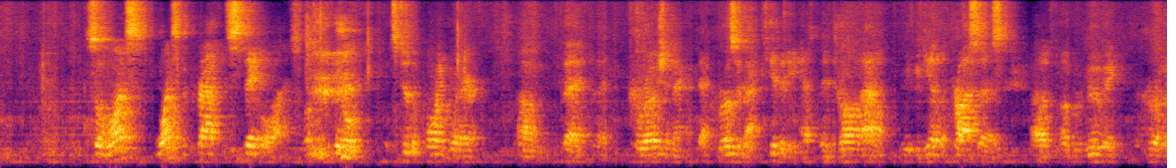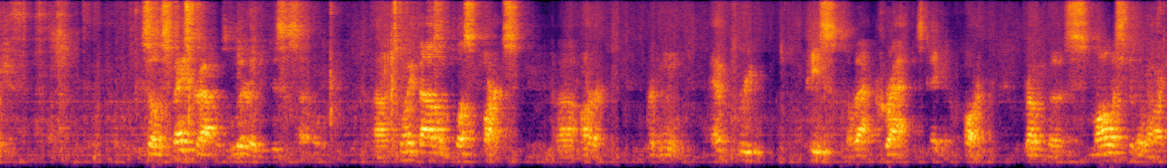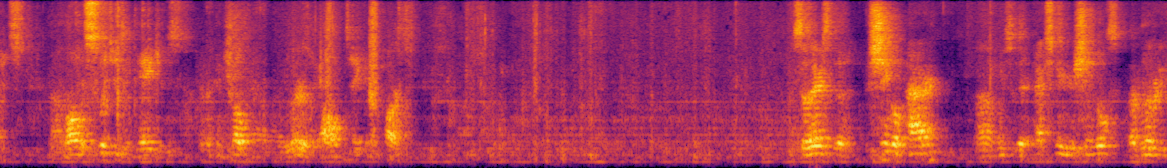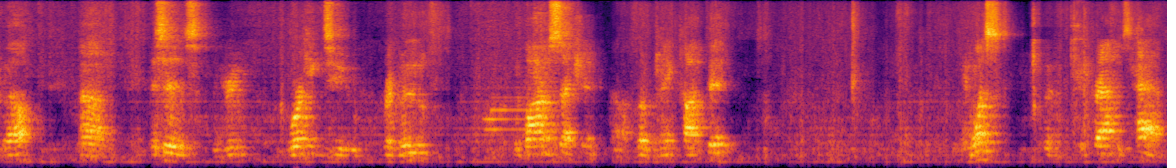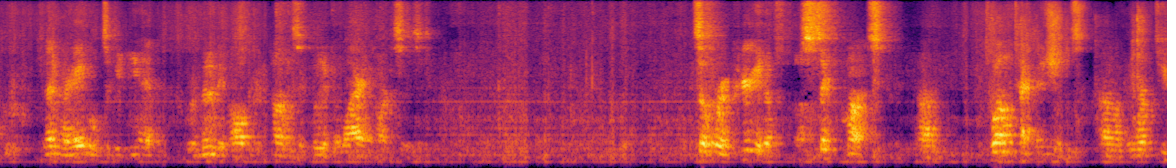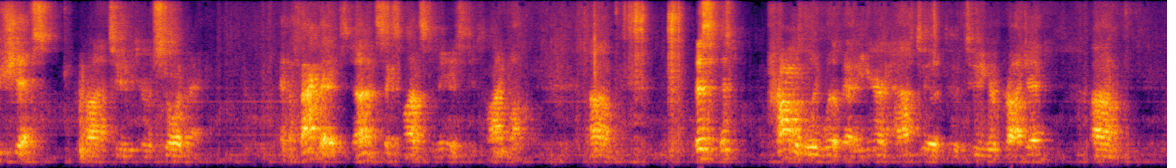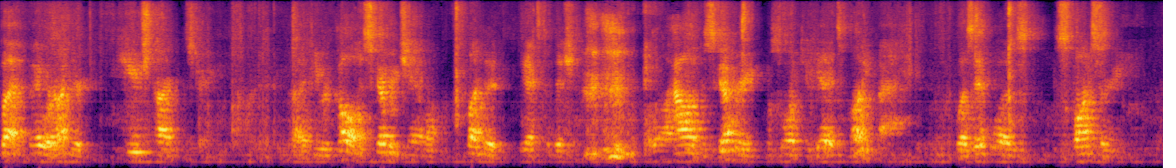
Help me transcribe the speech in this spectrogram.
So once, once the craft is stabilized, once it's to the point where, um, that, that corrosion, that, that corrosive activity has been drawn out, we begin the process of, of removing the corrosion. So the spacecraft was literally disassembled. Uh, twenty thousand plus parts, uh, are removed. Every piece of that craft is taken apart, from the smallest to the largest. Um, all the switches and gauges in the control panel are literally all taken apart. So there's the shingle pattern. Um, these are the exterior shingles of Liberty Bell. Um, this is the group working to remove the bottom section uh, from the main cockpit. And once the, the craft is halved, then they're able to begin removing all the components, including the wiring harnesses. So for a period of, of six months, um, 12 technicians um, worked two shifts uh, to, to restore that. And the fact that it was done in six months to me is, is mind-boggling. Um, this, this probably would have been a year and a half to, to a two-year project, um, but they were under huge time constraint. Uh, if you recall, Discovery Channel funded the expedition. well, how Discovery was going to get its money back was it was sponsoring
